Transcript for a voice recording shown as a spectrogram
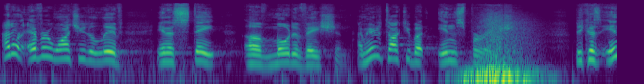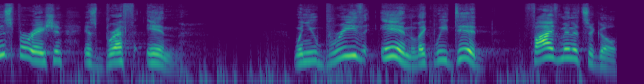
I don't ever want you to live in a state of motivation. I'm here to talk to you about inspiration. Because inspiration is breath in. When you breathe in, like we did five minutes ago,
